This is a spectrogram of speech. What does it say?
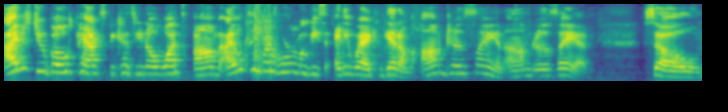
I just do both packs because you know what? Um, I will take my horror movies any way I can get them. I'm just saying. I'm just saying. So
